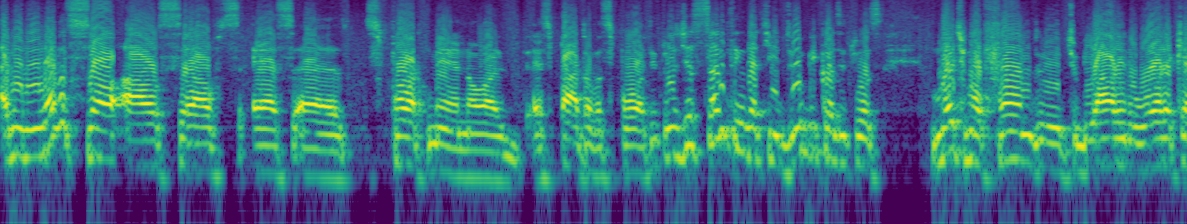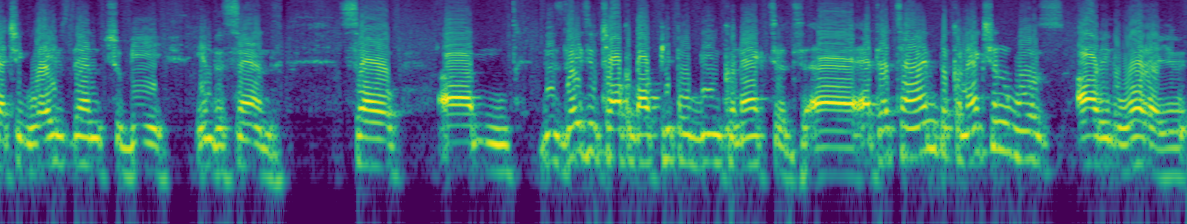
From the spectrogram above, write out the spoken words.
I mean, we never saw ourselves as uh, sportmen or as part of a sport. It was just something that you do because it was much more fun to, to be out in the water catching waves than to be in the sand. So um, these days you talk about people being connected. Uh, at that time, the connection was out in the water.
